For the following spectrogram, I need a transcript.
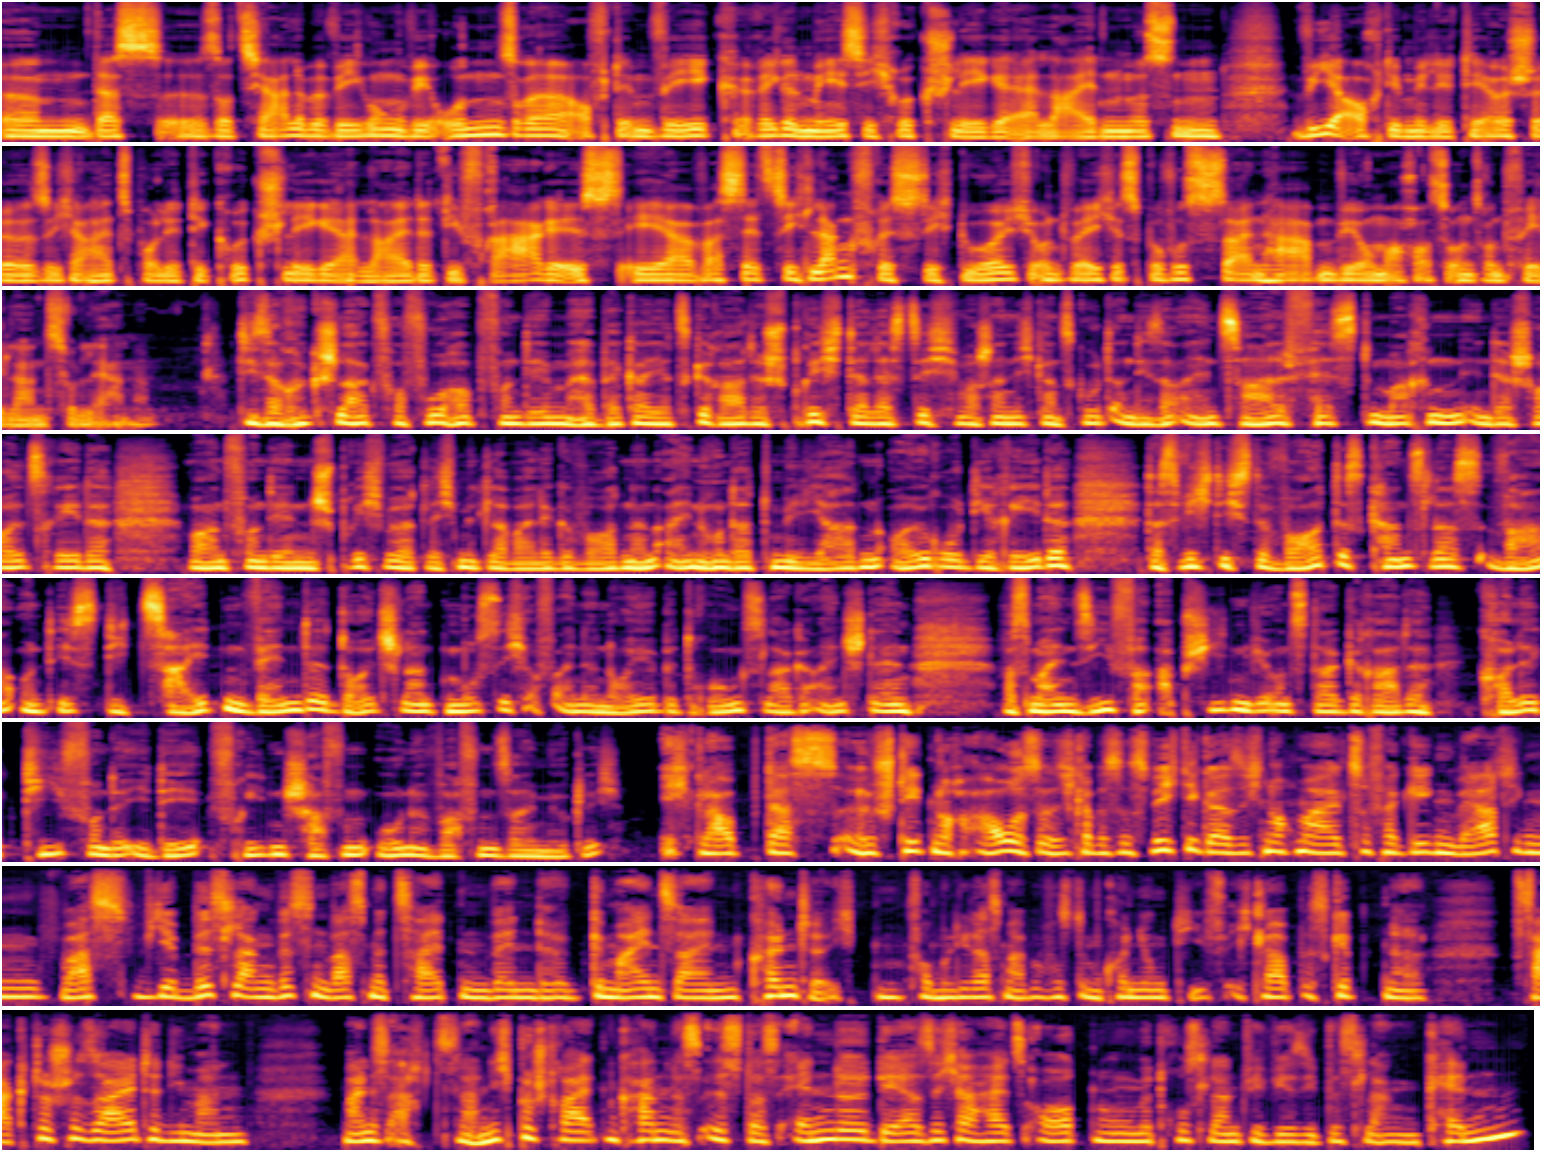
ähm, dass äh, soziale Bewegungen wie unsere auf dem Weg regelmäßig Rückschläge erleiden erleiden müssen, wie auch die militärische Sicherheitspolitik Rückschläge erleidet. Die Frage ist eher, was setzt sich langfristig durch und welches Bewusstsein haben wir, um auch aus unseren Fehlern zu lernen. Dieser Rückschlag, Frau Fuhrhopp, von dem Herr Becker jetzt gerade spricht, der lässt sich wahrscheinlich ganz gut an dieser einen Zahl festmachen. In der Scholz-Rede waren von den sprichwörtlich mittlerweile gewordenen 100 Milliarden Euro die Rede. Das wichtigste Wort des Kanzlers war und ist die Zeitenwende. Deutschland muss sich auf eine neue Bedrohungslage einstellen. Was meinen Sie, verabschieden wir uns da gerade kollektiv von der Idee, Frieden schaffen ohne Waffen sei möglich? Ich glaube, das äh, steht noch aus. Also ich glaube, es ist wichtiger, sich nochmal zu vergegenwärtigen, was wir bislang wissen, was mit Zeitenwende gemeint sein könnte. Ich formuliere das mal bewusst im Konjunktiv. Ich glaube, es gibt eine faktische Seite, die man meines Erachtens nach nicht bestreiten kann. Es ist das Ende der Sicherheitsordnung mit Russland, wie wir sie bislang kennen.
